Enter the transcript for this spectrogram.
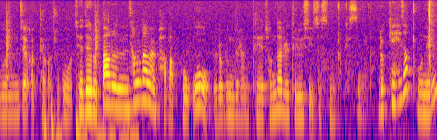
문제 같아가지고 제대로 따른 상담을 받아보고 여러분들한테 전달을 드릴 수 있었으면 좋겠습니다. 이렇게 해서 오늘은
